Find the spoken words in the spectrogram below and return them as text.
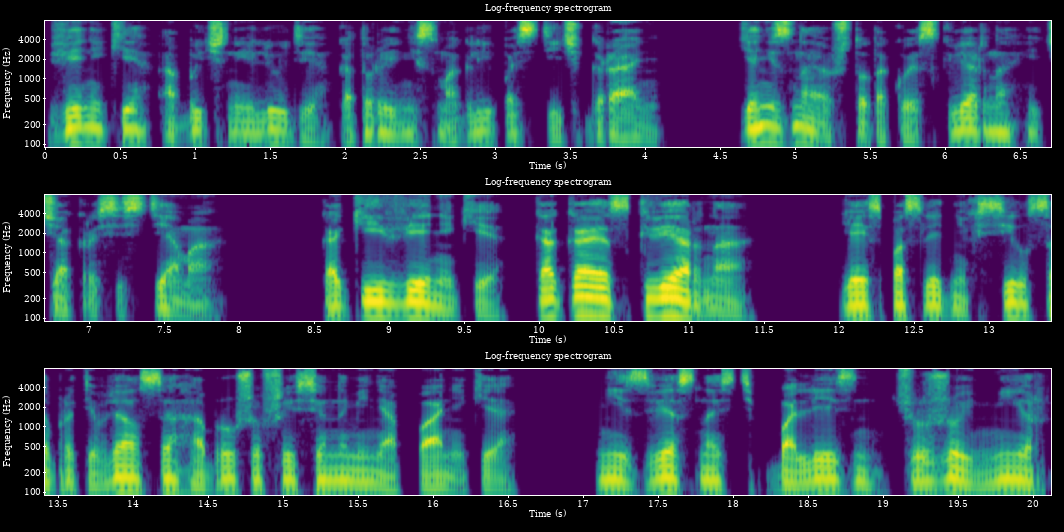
Веники — обычные люди, которые не смогли постичь грань. Я не знаю, что такое скверна и чакра-система. Какие веники? Какая скверна? Я из последних сил сопротивлялся обрушившейся на меня панике. Неизвестность, болезнь, чужой мир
